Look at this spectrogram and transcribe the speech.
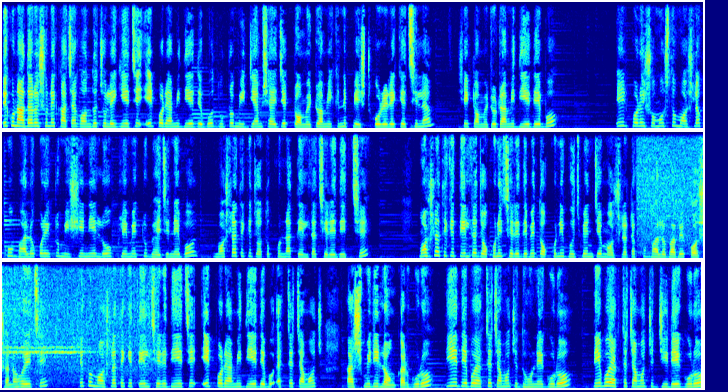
দেখুন, আদা রসুনের কাঁচা গন্ধ চলে গিয়েছে। এরপরে আমি দিয়ে দেব দুটো মিডিয়াম সাইজের টমেটো আমি এখানে পেস্ট করে রেখেছিলাম। সেই টমেটোটা আমি দিয়ে দেব। এরপরে সমস্ত মশলা খুব ভালো করে একটু মিশিয়ে নিয়ে লো ফ্লেমে একটু ভেজে নেব। মশলা থেকে যতক্ষণ না তেলটা ছেড়ে দিচ্ছে। মশলা থেকে তেলটা যখনই ছেড়ে দেবে তখনই বুঝবেন যে মশলাটা খুব ভালোভাবে কষানো হয়েছে। দেখুন, মশলা থেকে তেল ছেড়ে দিয়েছে। এরপরে আমি দিয়ে দেব একটা চামচ কাশ্মীরি লঙ্কার গুঁড়ো, দিয়ে দেব একটা চামচ ধনে গুঁড়ো, দেব একটা চামচ জিরে গুঁড়ো,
